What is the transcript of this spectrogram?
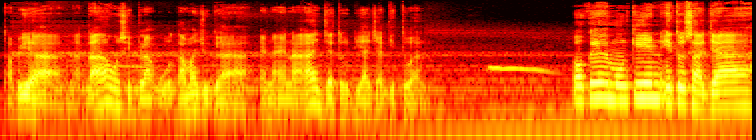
Tapi ya nggak tahu si pelaku utama juga enak-enak aja tuh diajak gituan. Oke mungkin itu saja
